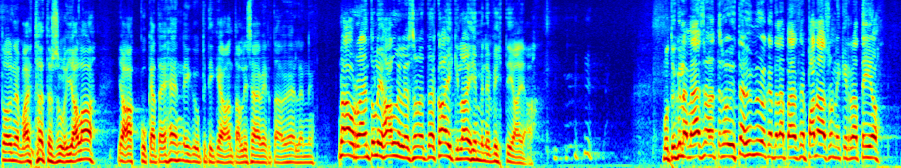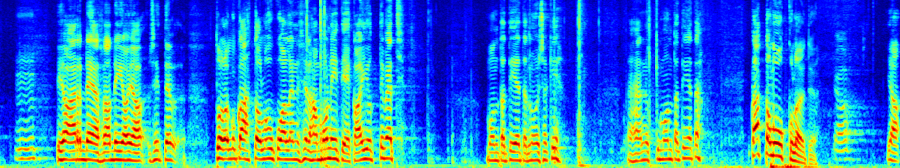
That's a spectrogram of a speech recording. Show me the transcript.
Toinen vaihtoehto olisi ollut jala ja akku käteen, niin kuin pitikään antaa lisää virtaa yhdelle. Niin. Nauraen tuli hallille ja sanoi, että kaikilla ihminen vihti ajaa. Mutta kyllä mä sanoin, että se on yhtä hymyä, kun täällä pääsee Panasonicin ratio. Mm. Ihan RDS-radio ja sitten tuolla kun kahtoo luukun alle, niin siellä on monitiekaiuttimet. Monta tietä noissakin. Tähän nytkin monta tietä. Kattoluukku löytyy. Joo. Ja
